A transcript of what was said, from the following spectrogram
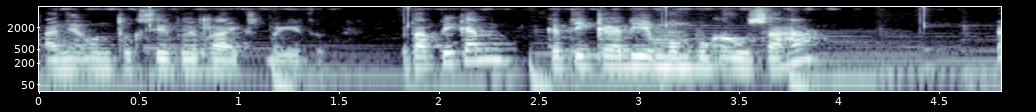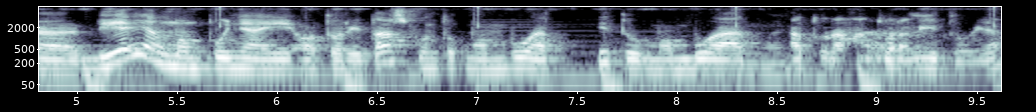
hanya untuk civil rights begitu tetapi kan ketika dia membuka usaha uh, dia yang mempunyai otoritas untuk membuat itu membuat aturan-aturan itu ya.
